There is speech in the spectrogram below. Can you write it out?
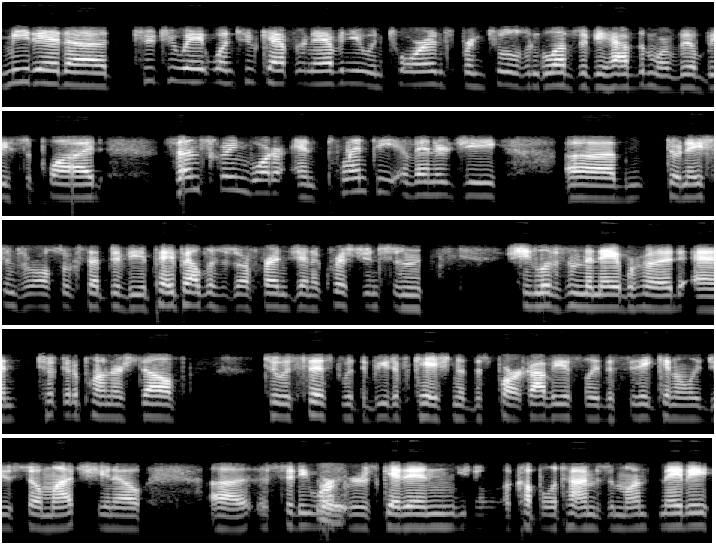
Meet at uh, 22812 Catherine Avenue in Torrance. Bring tools and gloves if you have them, or they'll be supplied. Sunscreen, water, and plenty of energy. Um, donations are also accepted via PayPal. This is our friend Jenna Christensen. She lives in the neighborhood and took it upon herself to assist with the beautification of this park. Obviously, the city can only do so much. You know, uh, city Right. workers get in, you know, a couple of times a month maybe,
